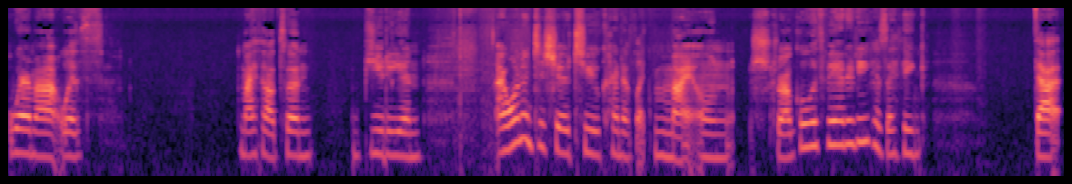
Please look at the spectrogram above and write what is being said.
where I'm at with my thoughts on beauty and I wanted to share too kind of like my own struggle with vanity because I think that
